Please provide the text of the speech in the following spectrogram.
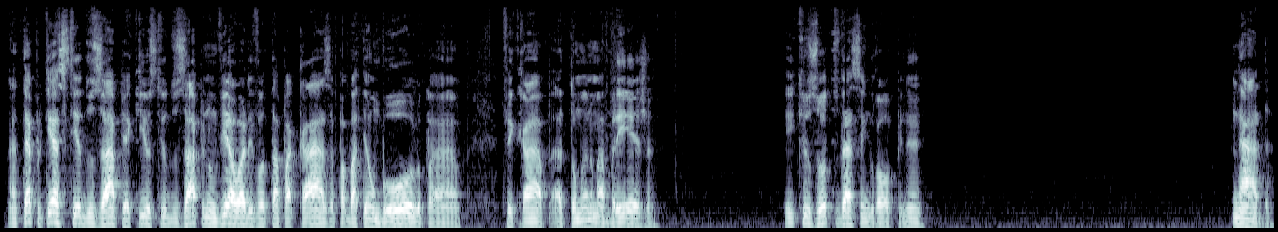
Até porque as tias do Zap aqui, os tios do Zap não via a hora de voltar para casa, para bater um bolo, para ficar uh, tomando uma breja. E que os outros dessem golpe, né? Nada.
